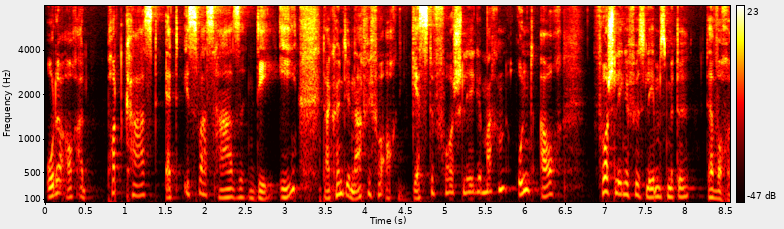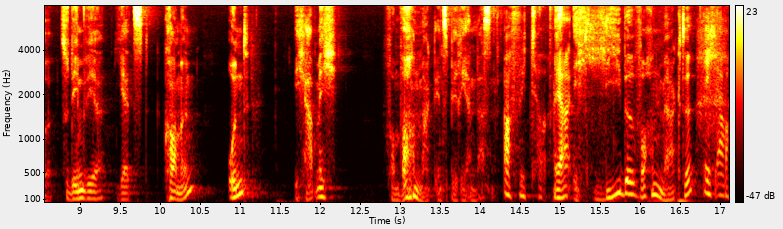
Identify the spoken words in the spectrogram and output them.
oder auch an podcast.iswashase.de. Da könnt ihr nach wie vor auch Gästevorschläge machen und auch Vorschläge fürs Lebensmittel der Woche, zu dem wir jetzt kommen. Und ich habe mich vom Wochenmarkt inspirieren lassen. Ach, wie toll. Ja, ich liebe Wochenmärkte. Ich auch.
